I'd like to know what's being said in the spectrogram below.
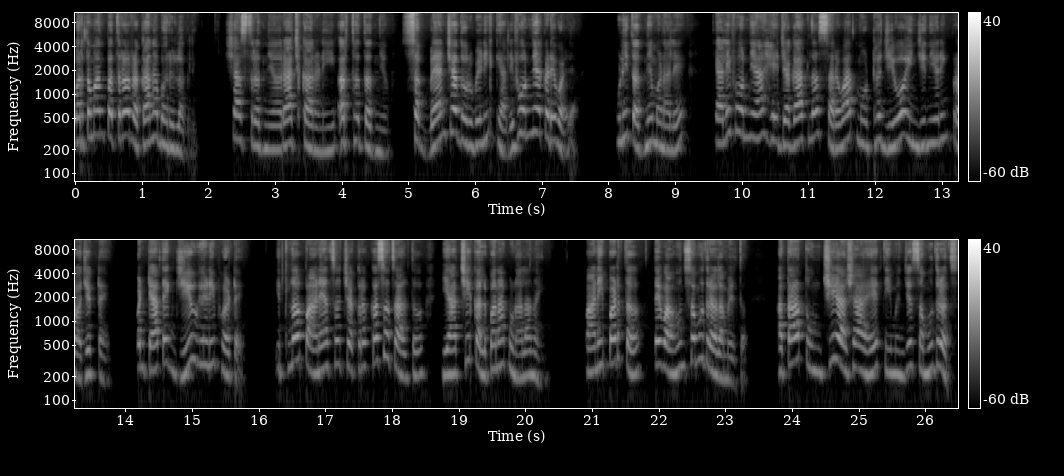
वर्तमानपत्र रकानं भरू लागली. शास्त्रज्ञ, राजकारणी, अर्थतज्ज्ञ सगळ्यांच्या दुर्बिणी कॅलिफोर्नियाकडे वळल्या. कुणी तज्ज्ञ म्हणाले, कॅलिफोर्निया हे जगातलं सर्वात मोठं जिओ इंजिनिअरिंग प्रोजेक्ट आहे. पण त्यात एक जीवघेणी फट आहे. इथलं पाण्याचं चक्र कसं चालतं याची कल्पना कुणाला नाही. पाणी पडतं ते वाहून समुद्राला मिळतं. आता तुमची आशा आहे ती म्हणजे समुद्रच.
